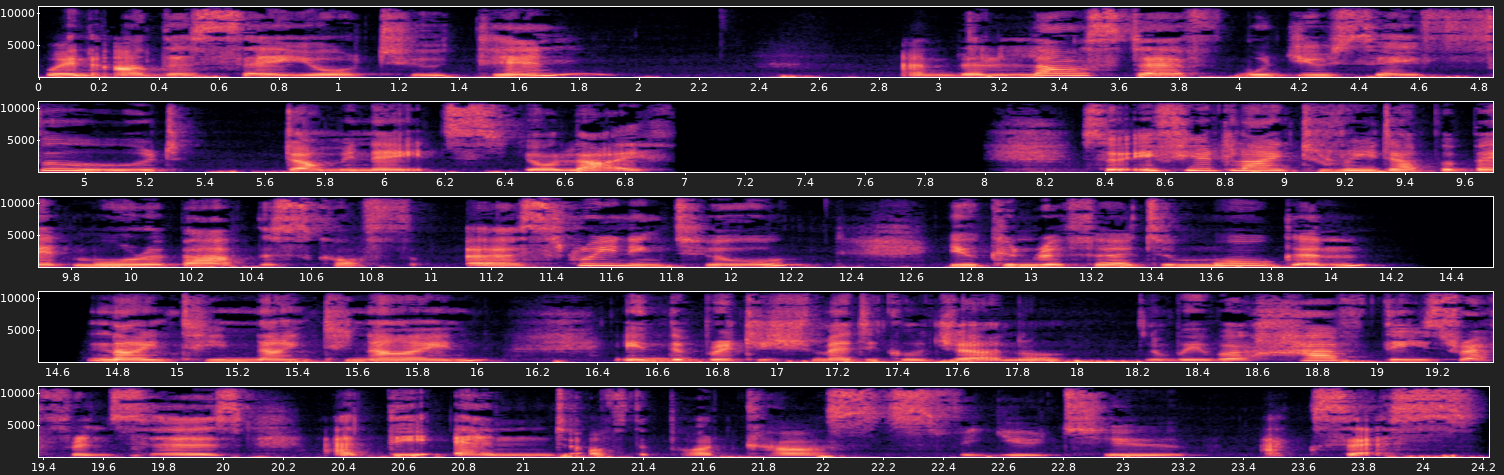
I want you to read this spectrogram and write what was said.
when others say you're too thin? And the last F. Would you say food dominates your life? So, if you'd like to read up a bit more about the SCOFF uh, screening tool, you can refer to Morgan 1999 in the British Medical Journal. And we will have these references at the end of the podcasts for you to access.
